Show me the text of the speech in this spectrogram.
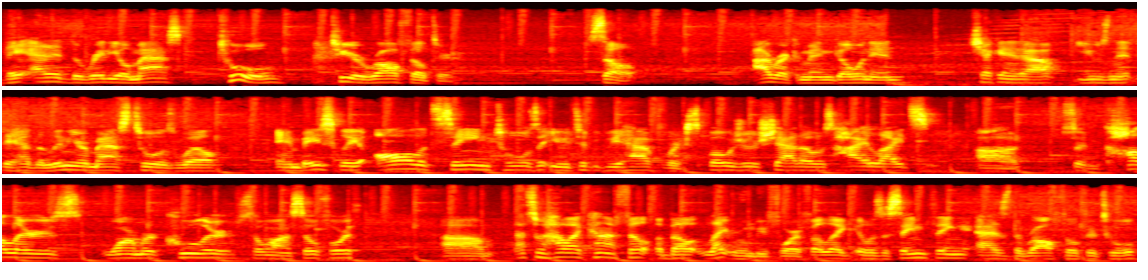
they added the radial mask tool to your raw filter. So I recommend going in, checking it out, using it. They have the linear mask tool as well. And basically all the same tools that you typically have for exposure, shadows, highlights, uh, certain colors, warmer, cooler, so on and so forth. Um, that's how I kind of felt about Lightroom before. I felt like it was the same thing as the raw filter tool.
